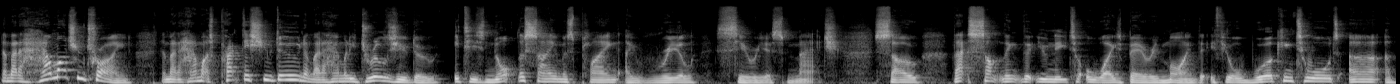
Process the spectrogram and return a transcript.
No matter how much you train, no matter how much practice you do, no matter how many drills you do, it is not the same as playing a real serious match. So that's something that you need to always bear in mind that if you're working towards uh, a, a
